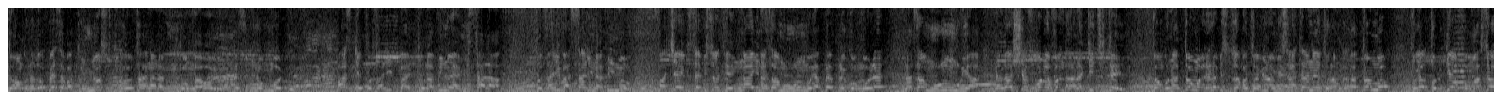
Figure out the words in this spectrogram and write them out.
donc nazopesa bato nyonso tu bazotala ngai na ngonga oyo napesi bino mbote parce que tozali bato na bino ya misala tozali basali na bino faci ayebisa biso te ngai naza moumbu ya peuple congolais naza moumbu ya naza chef wana afandaka na kiti te donc na ntongo ya lelo toza bato ya bino ya misala tala ndenge tolamukaka ntongo toke toluki information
